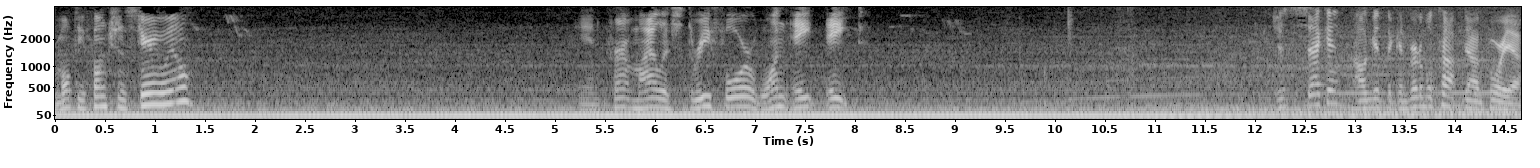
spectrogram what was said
Your multi-function steering wheel. And current mileage 34188 just a second I'll get the convertible top down for you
